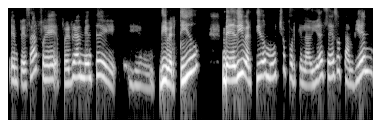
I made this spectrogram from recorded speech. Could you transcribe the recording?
empezar fue, fue realmente eh, divertido. Me he divertido mucho porque la vida es eso también,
